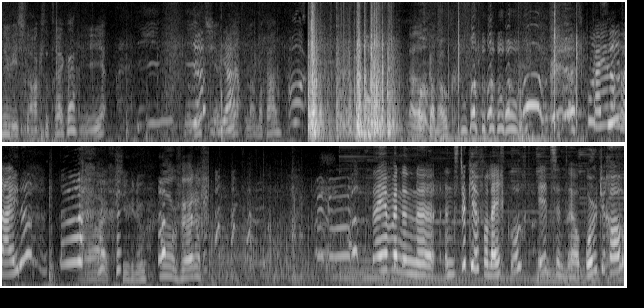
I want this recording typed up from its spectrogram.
nu iets naar achter trekken. Ja. Ja? Ja? ja, laat maar gaan. Nou, dat kan ook. Kan je nog rijden? Ja, ik zie genoeg. Morgen verder. Wij hebben een, eh, een stukje vallei gekocht in Centraal Portugal.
